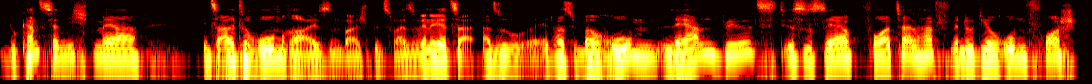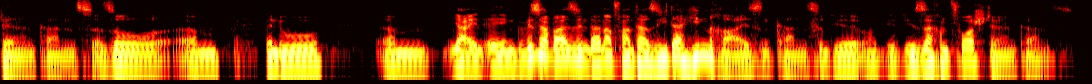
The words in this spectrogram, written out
du kannst ja nicht mehr ins alte Rom reisen beispielsweise. Wenn du jetzt also etwas über Rom lernen willst, ist es sehr vorteilhaft, wenn du dir Rom vorstellen kannst. Also ähm, wenn du ähm, ja in, in gewisser Weise in deiner Fantasie dahin reisen kannst und dir, und dir die Sachen vorstellen kannst.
